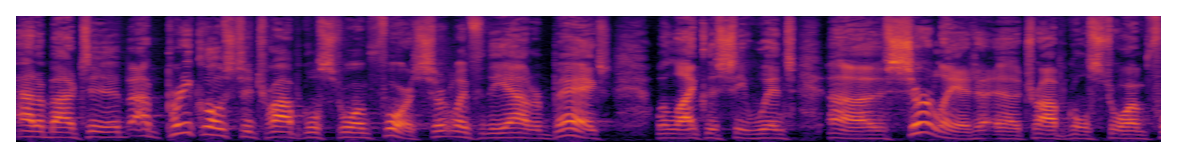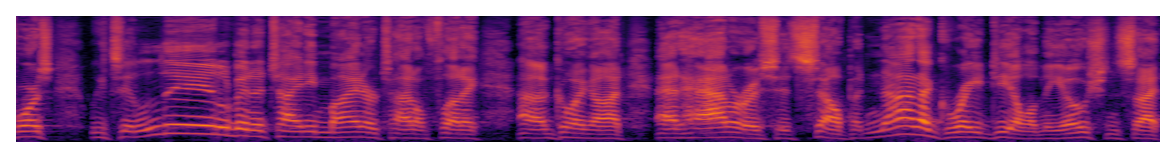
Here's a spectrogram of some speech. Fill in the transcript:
at about uh, pretty close to tropical storm force. Certainly for the Outer Banks, we'll likely see winds uh, certainly a tropical storm force. We can see a little bit of tiny minor tidal flooding uh, going on at Hatteras itself, but not a great deal on the ocean side.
